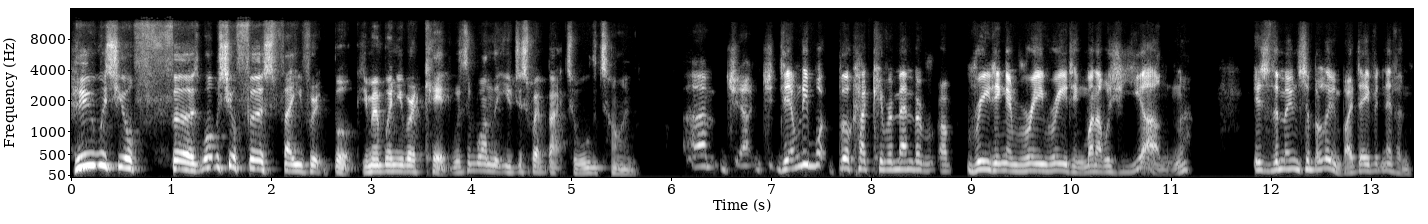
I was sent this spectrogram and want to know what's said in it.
who was your first, what was your first favorite book? You remember when you were a kid? Was the one that you just went back to all the time? Um, the only book I can remember uh, reading and rereading when I was young is The Moon's a Balloon by David Niven.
